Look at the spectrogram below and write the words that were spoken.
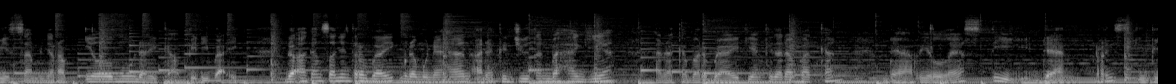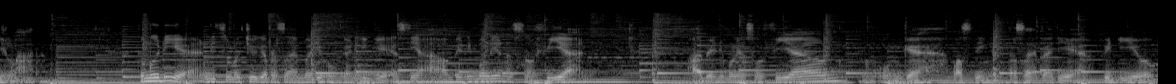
bisa menyerap ilmu dari Kak Vidi Baik. Doakan saja yang terbaik, mudah-mudahan ada kejutan bahagia, ada kabar baik yang kita dapatkan dari Lesti dan Rizky Bilar. Kemudian disimak juga persahabat di unggahan IGS-nya Abeni Mulyana Sofian. Abeni Mulyana Sofian mengunggah postingan persahabat ya, video.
